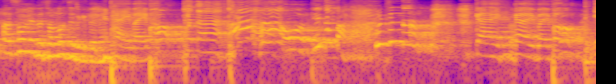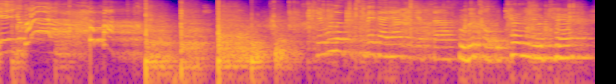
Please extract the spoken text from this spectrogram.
아, 소리를 절로 지르게 되네. 가위바위보 이겼다 아, 어, 이겼다! 이겼다! 가위, 가위바위보 예 이겼다 배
